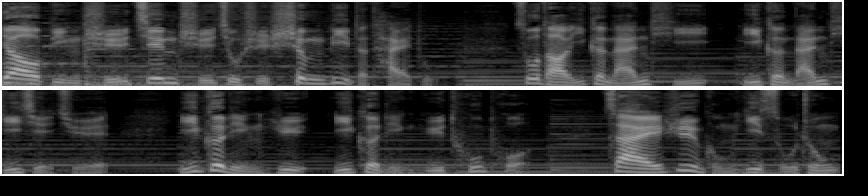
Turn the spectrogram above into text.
要秉持坚持就是胜利的态度，做到一个难题一个难题解决，一个领域一个领域突破，在日拱一卒中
